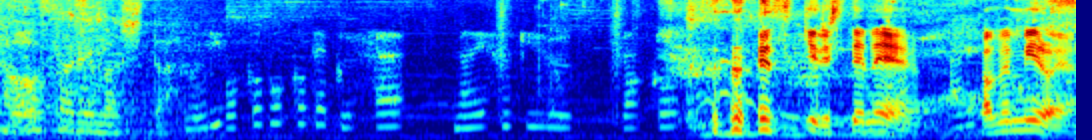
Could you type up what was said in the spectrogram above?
倒されました スキルしてねえ。画面見ろや。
